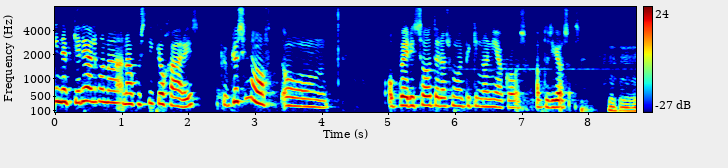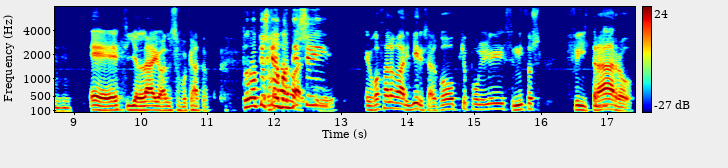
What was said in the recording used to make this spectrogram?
είναι ευκαιρία λίγο να, να ακουστεί και ο Χάρης. Ποιο ποιος είναι ο, αυ- ο, ο περισσότερο, ας πούμε, επικοινωνιακός από τους δυο σας; Ε, γελάει ο άλλος από κάτω. Τώρα ποιος και Εγώ να θα έλεγα απαντήσει. Αργύρης. Εγώ θα έλεγα Αργύρης. Εγώ πιο πολύ συνήθως φιλτράρω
